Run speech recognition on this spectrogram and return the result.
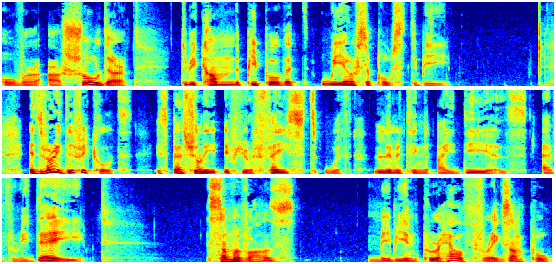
over our shoulder to become the people that we are supposed to be? It's very difficult, especially if you're faced with limiting ideas every day. Some of us may be in poor health, for example,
